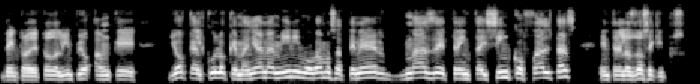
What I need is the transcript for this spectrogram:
dentro de todo limpio, aunque yo calculo que mañana mínimo vamos a tener más de 35 faltas entre los dos equipos.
